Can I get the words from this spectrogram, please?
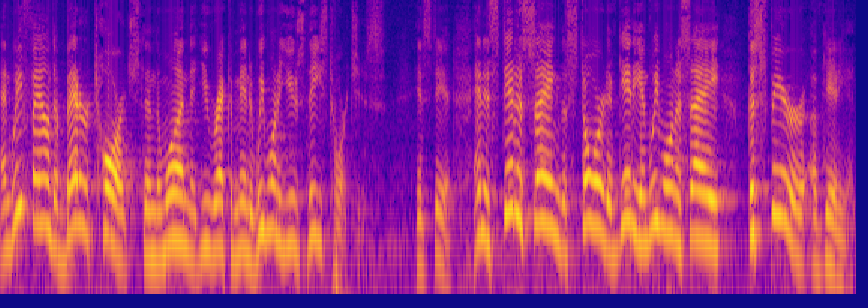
And we found a better torch than the one that you recommended. We want to use these torches instead. And instead of saying the sword of Gideon, we want to say the spear of Gideon.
